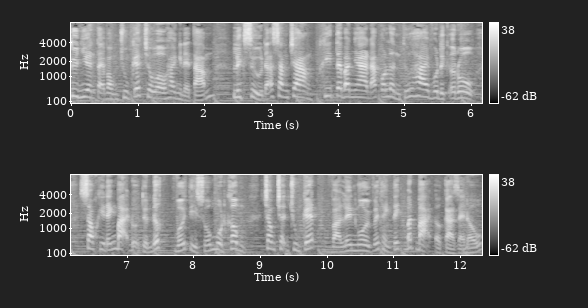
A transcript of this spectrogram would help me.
Tuy nhiên tại vòng chung kết châu Âu 2008, lịch sử đã sang trang khi Tây Ban Nha đã có lần thứ hai vô địch Euro sau khi đánh bại đội tuyển Đức với tỷ số 1-0 trong trận chung kết và lên ngôi với thành tích bất bại ở cả giải đấu.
